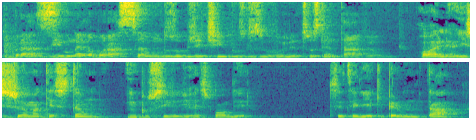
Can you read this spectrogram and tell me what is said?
do Brasil na elaboração dos Objetivos do Desenvolvimento Sustentável? Olha, isso é uma questão impossível de responder. Você teria que perguntar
